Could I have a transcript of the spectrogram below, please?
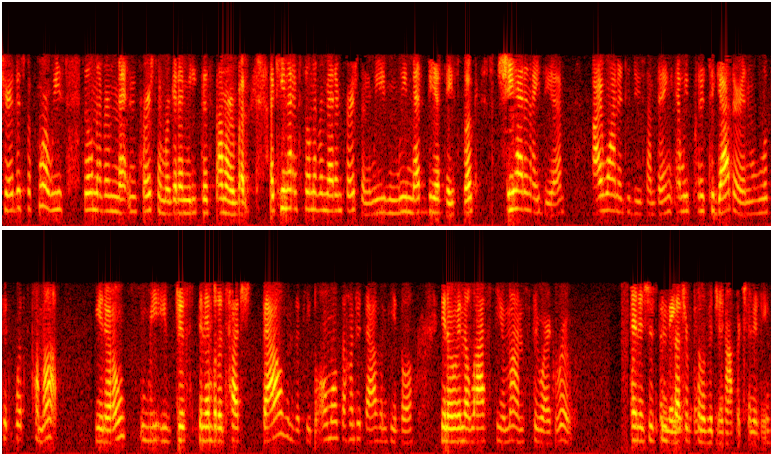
shared this before. We've still never met in person. We're going to meet this summer. But Aikyna and I have still never met in person. We, we met via Facebook. She had an idea. I wanted to do something. And we put it together and look at what's come up. You know, we've just been able to touch thousands of people, almost a 100,000 people, you know, in the last few months through our group. And it's just been such a privilege and opportunity.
